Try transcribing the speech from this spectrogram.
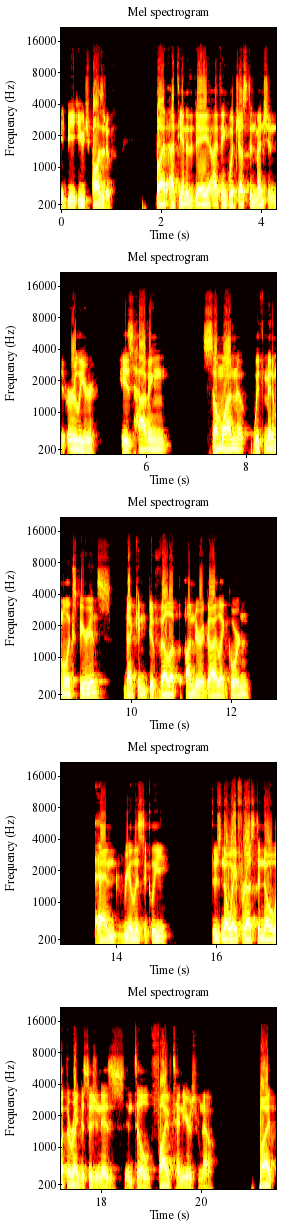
it'd be a huge positive. But at the end of the day, I think what Justin mentioned earlier is having someone with minimal experience that can develop under a guy like Gorton. And realistically, there's no way for us to know what the right decision is until five, ten years from now. But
